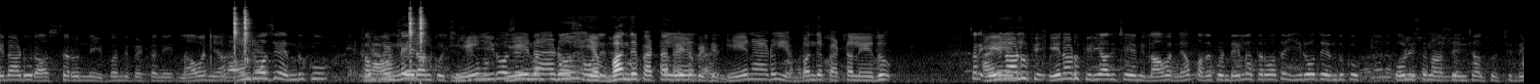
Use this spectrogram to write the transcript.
ఏనాడు రాస్తారుని ఇబ్బంది పెట్టని లావణ్య ఈ రోజే ఎందుకు కంప్లైంట్ చేయడానికి వచ్చింది? ఈ రోజే ఏనాడు ఇబ్బంది పెట్టలేదు ఏనాడు ఇబ్బంది పెట్టలేదు. సరే ఏనాడు ఏనాడు ఫిర్యాదు చేయని లావణ్య పదకొండేళ్ళ తర్వాత ఈ రోజు ఎందుకు పోలీసులను ఆశ్రయించాల్సి వచ్చింది?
